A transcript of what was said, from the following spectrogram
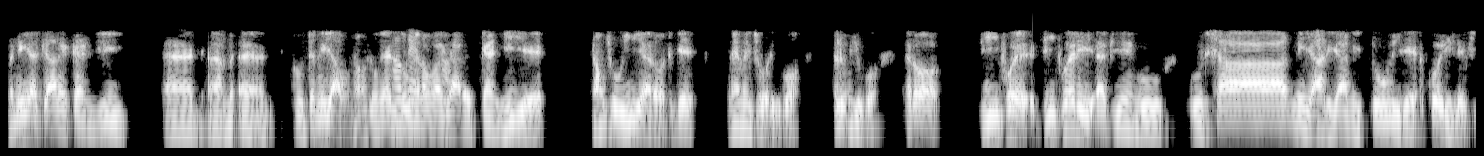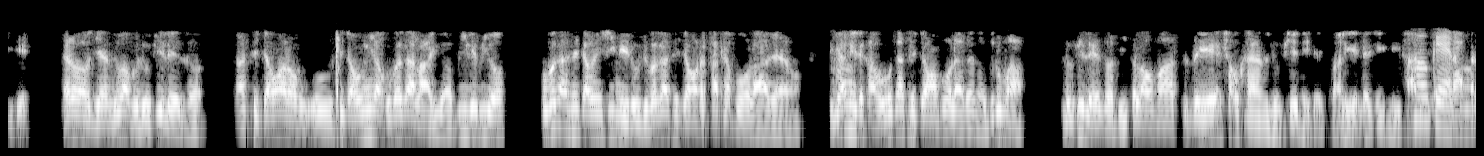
မနေ့ကကြားတဲ့ကန်ကြီးအဲအဲဟိုတနေ့ရပါတော့လွန်ခဲ့တဲ့၃ရက်လောက်ကရတဲ့ကန်ကြီးရဲ့ နောင်ချိုကြီးရတော့တကယ်နာမည်ကျော်တွေပေါ့အဲ့လိုမျိုးပေါ့အဲ့တော့ဒီဖွဲ့ဒီဖွဲ့တွေအပြင်ကိုဟိုတခြားနေရာတွေကနေတိုးနေတဲ့အဖွဲ့တွေလည်းရှိတယ်အဲ့တော့ရန်သူကဘယ်လိုဖြစ်လဲဆိုတော့ဒါစစ်ကြောင်းကတော့ဟိုစစ်ကြောင်းကြီးကဟိုဘက်ကလာပြီးတော့ပြီးလေပြီးတော့ဟိုဘက်ကစစ်ကြောင်းရှိနေလို့ဒီဘက်ကစစ်ကြောင်းကတစ်ခါထပ်ပေါ်လာပြန်အောင်ဒီကနေတစ်ခါဟိုဘက်ကစစ်ကြောင်းကပေါ်လာတဲ့ဆိုတော့သူတို့မှလူဖြစ်လဲဆိုတော့ဒီပလောင်မှာစစ်သေးရဲ့6ခန်းလို့ဖြစ်နေတယ်ဒီမှာလေးလက်ရှိအနေထားဟုတ်ကဲ့ဟုတ်ဟုတ်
